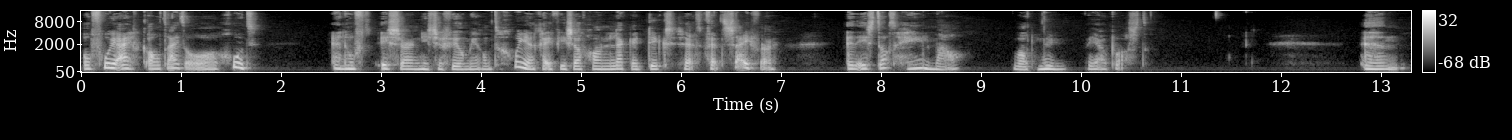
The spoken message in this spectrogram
Of voel je eigenlijk altijd al goed? En hoeft, is er niet zoveel meer om te groeien? Geef jezelf gewoon een lekker dik vet cijfer. En is dat helemaal wat nu bij jou past? En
